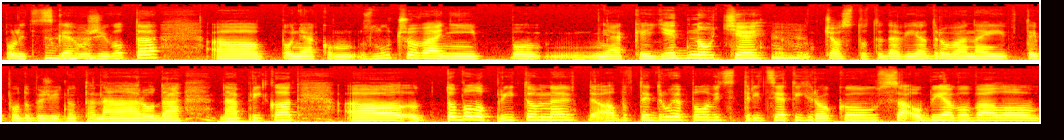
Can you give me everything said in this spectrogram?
politického mm-hmm. života, uh, po nejakom zlučovaní, po nejakej jednote, mm-hmm. často teda vyjadrovanej v tej podobe, že jednota národa napríklad. Uh, to bolo prítomné, alebo v tej druhej polovici 30. rokov sa objavovalo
